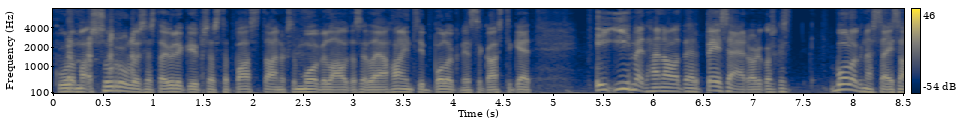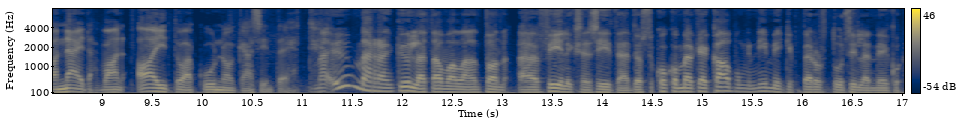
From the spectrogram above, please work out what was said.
kuulemma surullisesta ylikypsästä pasta-annoksesta muovilautasella ja Heinzin bolognese kastikeet. Ei ihme, että hän haluaa tehdä pesäeroa, koska Bolognassa ei saa näitä, vaan aitoa kunnon käsin tehty. Mä ymmärrän kyllä tavallaan ton äh, fiiliksen siitä, että jos koko melkein kaupungin nimikin perustuu sille, niin kuin,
